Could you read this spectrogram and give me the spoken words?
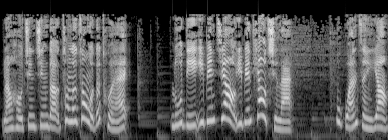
然后轻轻的蹭了蹭我的腿。卢迪一边叫一边跳起来。不管怎样，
